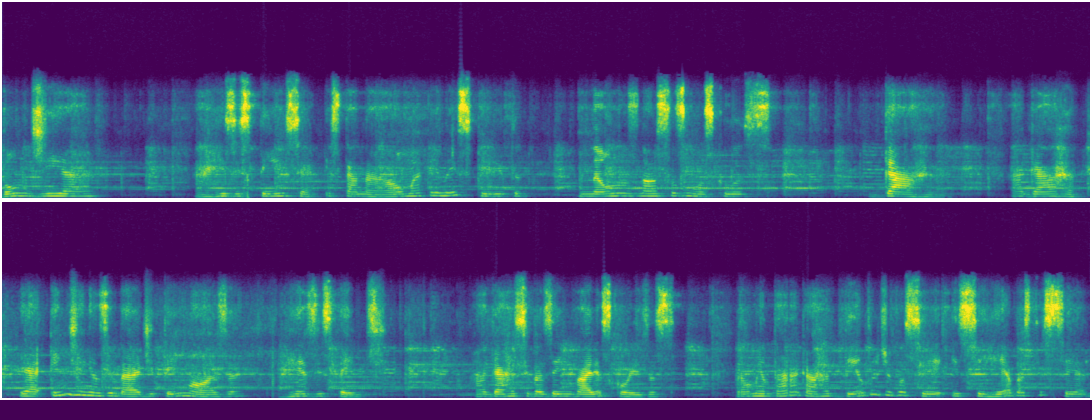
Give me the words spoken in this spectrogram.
Bom dia! A resistência está na alma e no espírito, não nos nossos músculos. Garra. A garra é a engenhosidade teimosa, resistente. A garra se baseia em várias coisas. Para aumentar a garra dentro de você e se reabastecer,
